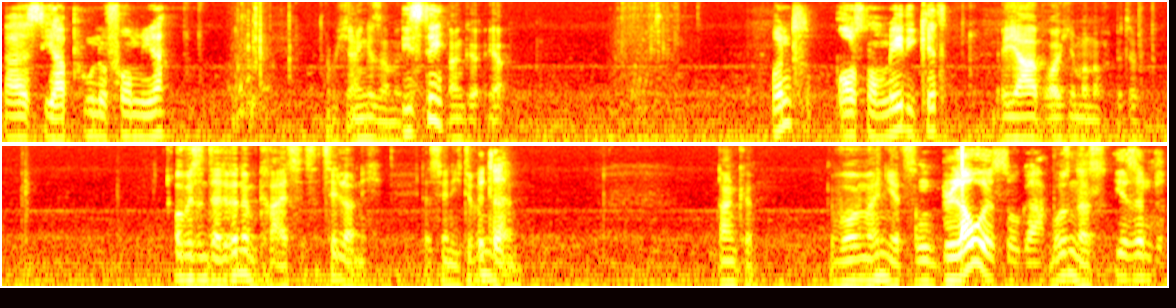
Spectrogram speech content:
Da ist die Harpune vor mir. Habe ich eingesammelt. Siehst du? Danke, ja. Und? Brauchst noch ein Medikit? Ja, brauche ich immer noch, bitte. Oh, wir sind da drin im Kreis. Das erzähl doch nicht, dass wir nicht drin Bitte. sind. Danke. Wo wollen wir hin jetzt? Ein blaues sogar. Wo ist denn das? Hier sind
